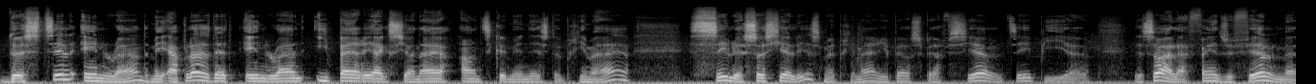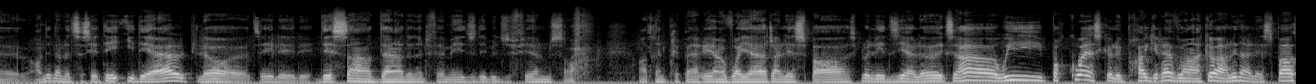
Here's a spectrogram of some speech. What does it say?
de style Ayn Rand, mais à place d'être Ayn Rand hyper réactionnaire, anticommuniste primaire, c'est le socialisme primaire hyper superficiel, tu sais, puis euh, ça, à la fin du film, euh, on est dans notre société idéale, puis là, euh, tu sais, les, descendants de notre famille du début du film sont en train de préparer un voyage dans l'espace. Puis là, les dialogues, c'est Ah oui, pourquoi est-ce que le progrès veut encore aller dans l'espace?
